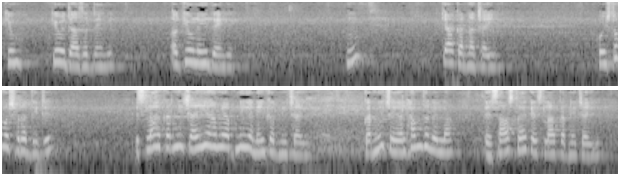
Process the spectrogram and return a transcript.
کیوں؟ کیوں اجازت دیں گے؟ اور کیوں نہیں دیں گے؟ ہوں کیا کرنا چاہیے؟ کچھ تو مشورہ دیجیے اصلاح کرنی چاہیے ہمیں اپنی یا نہیں کرنی چاہیے؟ کرنی چاہیے الحمد للہ احساس تو ہے کہ اصلاح کرنی چاہیے۔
